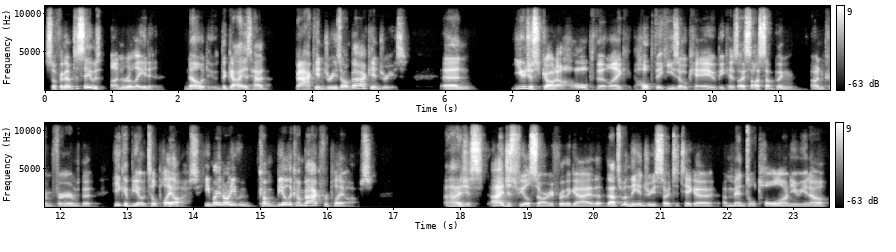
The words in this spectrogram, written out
So for them to say it was unrelated, no, dude, the guy has had back injuries on back injuries. And you just got to hope that, like, hope that he's okay because I saw something unconfirmed that he could be out till playoffs. He might not even come be able to come back for playoffs. I just I just feel sorry for the guy. That that's when the injuries start to take a, a mental toll on you, you know?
